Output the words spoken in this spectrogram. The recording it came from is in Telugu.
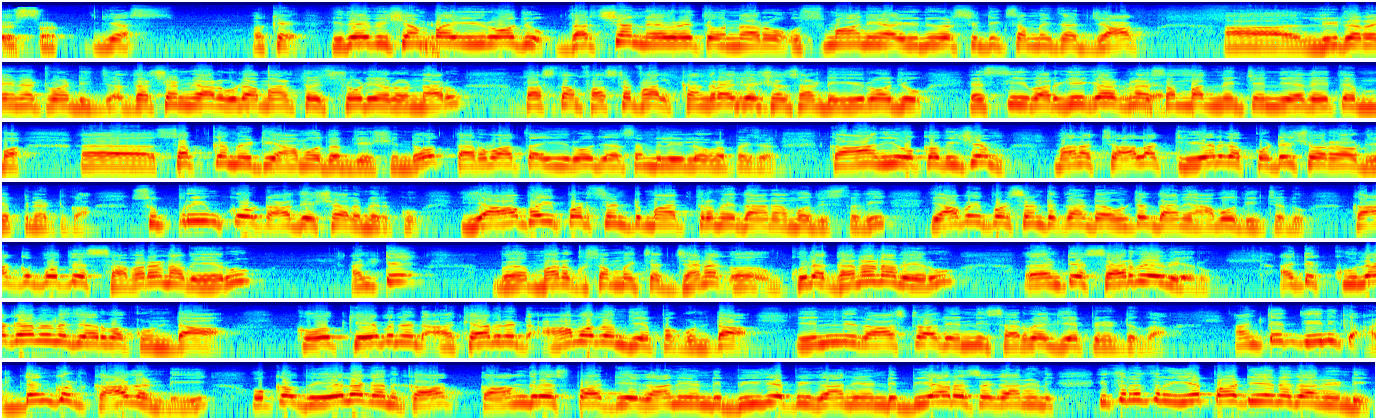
చేస్తారు. ఎస్ ఓకే ఇదే విషయంపై ఈరోజు దర్శన్ ఎవరైతే ఉన్నారో ఉస్మానియా యూనివర్సిటీకి సంబంధించిన జాక్ లీడర్ అయినటువంటి దర్శన్ గారు కూడా మనతో స్టూడియోలో ఉన్నారు. ప్రస్తుతం ఫస్ట్ ఆఫ్ ఆల్ కంగ్రాచులేషన్స్ అండి. ఈరోజు ఎస్సీ వర్గీకరణకు సంబంధించింది ఏదైతే సబ్ కమిటీ ఆమోదం చేసిందో తర్వాత ఈరోజు అసెంబ్లీలో కూడా కానీ ఒక విషయం మన చాలా క్లియర్గా కోటేశ్వరరావు చెప్పినట్టుగా సుప్రీంకోర్టు ఆదేశాల మేరకు యాభై పర్సెంట్ మాత్రమే దాన్ని ఆమోదిస్తుంది. యాభై పర్సెంట్ కంటే ఉంటే దాన్ని ఆమోదించదు. కాకపోతే సవరణ వేరు అంటే మనకు సంబంధించిన జన కుల గణన వేరు అంటే సర్వే వేరు. అంటే కులగణన జరగకుండా కో కేబినెట్ ఆ కేబినెట్ ఆమోదం చెప్పకుండా ఎన్ని రాష్ట్రాలు ఎన్ని సర్వేలు చెప్పినట్టుగా. అంటే దీనికి అడ్డంకులు కాదండి. ఒకవేళ కనుక కాంగ్రెస్ పార్టీ కానివ్వండి బీజేపీ కానివ్వండి బీఆర్ఎస్ కానివ్వండి ఇతరత్ర ఏ పార్టీ అయినా కానివ్వండి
